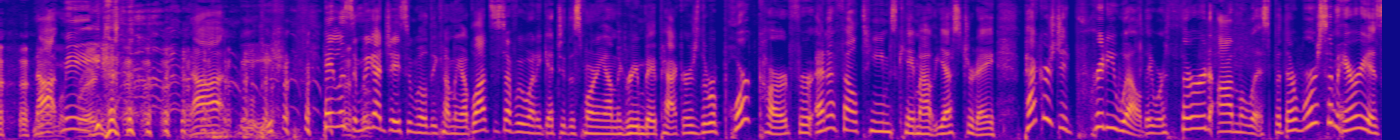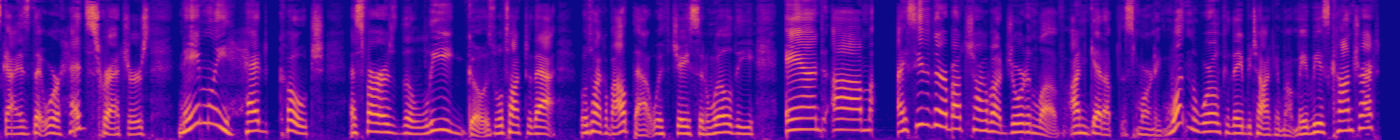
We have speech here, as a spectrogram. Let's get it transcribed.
Not me. Not me. Hey, listen, we got Jason Wilde coming up. Lots of stuff we want to get to this morning on the Green Bay Packers. The report card for NFL teams came out yesterday. Packers did pretty well. They were third on the list, but there were some areas, guys, that were head scratchers, namely head coach as far as the league goes. We'll talk to that. We'll talk about that with Jason Wilde. And um, I see that they're about to talk about Jordan Love on Get Up this morning. What in the world could they be talking about? Maybe his contract?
